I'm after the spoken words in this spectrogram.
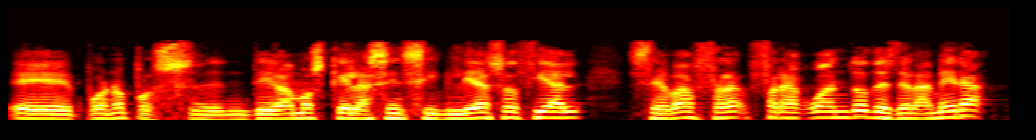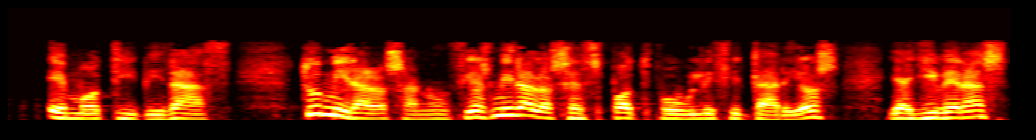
eh, bueno, pues eh, digamos que la sensibilidad social se va fraguando desde la mera emotividad. Tú mira los anuncios, mira los spots publicitarios y allí verás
